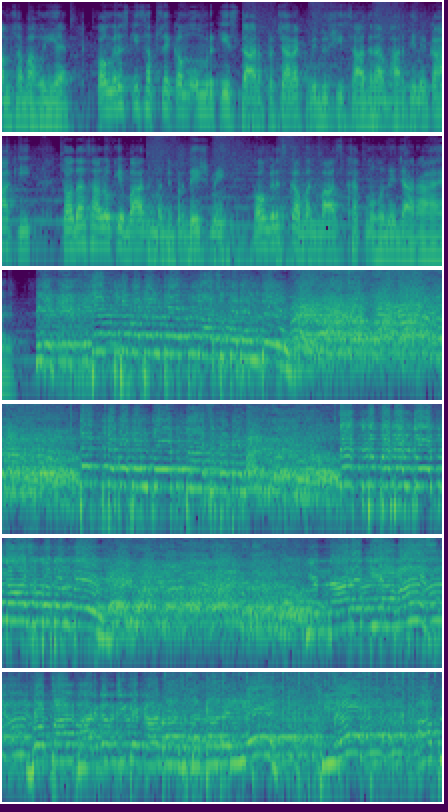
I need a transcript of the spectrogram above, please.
आम सभा हुई है। कांग्रेस की सबसे कम उम्र की स्टार प्रचारक विदुषी साधना भारती ने कहा कि 14 सालों के बाद मध्य प्रदेश में कांग्रेस का वनवास खत्म होने जा रहा है बता रही है कि अब अब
